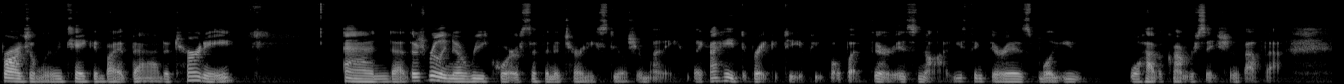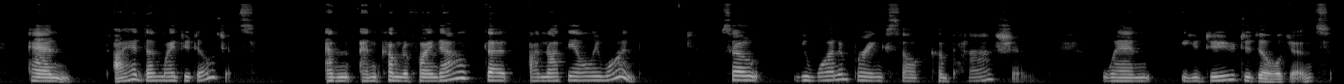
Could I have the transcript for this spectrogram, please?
fraudulently taken by a bad attorney. And uh, there's really no recourse if an attorney steals your money. Like, I hate to break it to you people, but there is not. You think there is, well, you will have a conversation about that. And I had done my due diligence and, and come to find out that I'm not the only one. So you want to bring self compassion when you do due diligence,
